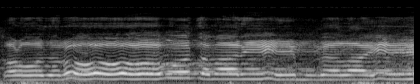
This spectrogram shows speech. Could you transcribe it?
કરોદરો તમારી મુગલાઈ.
